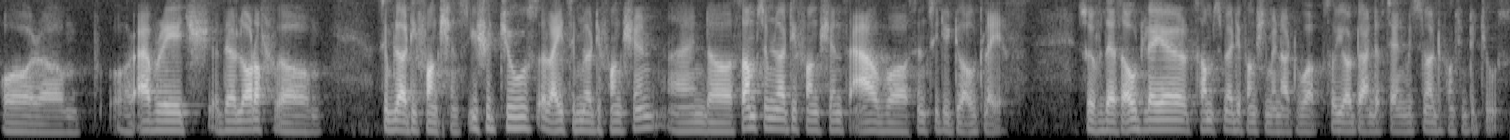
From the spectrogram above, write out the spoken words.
or, um, or average there are a lot of um, similarity functions. You should choose a right similarity function and uh, some similarity functions have uh, sensitivity to outliers. So, if there is outlier some similarity function may not work. So, you have to understand which similarity function to choose.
